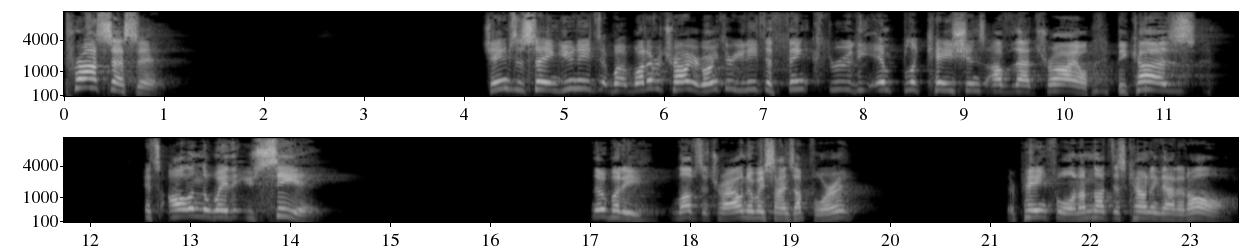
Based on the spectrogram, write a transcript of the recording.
process it. James is saying you need to, whatever trial you're going through, you need to think through the implications of that trial because it's all in the way that you see it. Nobody loves a trial. Nobody signs up for it. They're painful, and I'm not discounting that at all.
